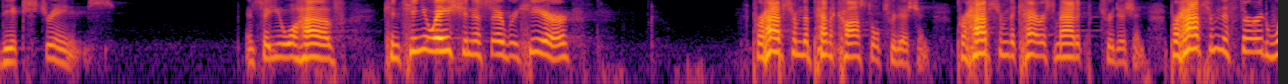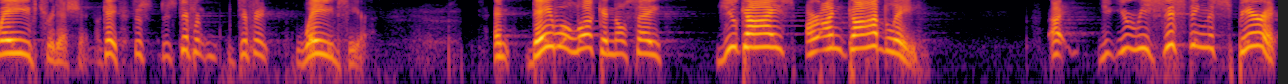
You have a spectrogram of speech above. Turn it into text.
the extremes. And so you will have continuationists over here, perhaps from the Pentecostal tradition, perhaps from the charismatic tradition, perhaps from the third wave tradition. Okay, there's, there's different, different waves here. And they will look and they'll say, You guys are ungodly. Uh, you're resisting the Spirit.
